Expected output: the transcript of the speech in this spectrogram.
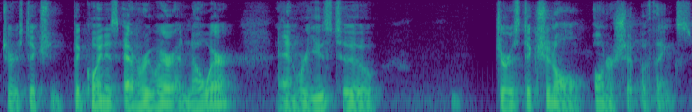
jurisdiction. Bitcoin is everywhere and nowhere, and we're used to jurisdictional ownership of things.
